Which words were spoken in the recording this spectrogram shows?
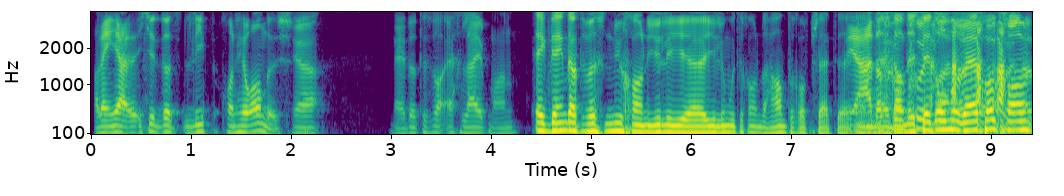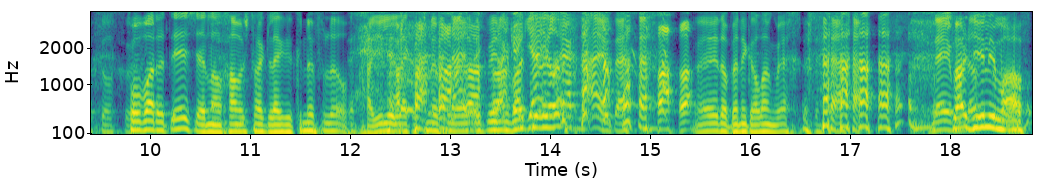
Alleen ja, weet je, dat liep gewoon heel anders. Ja. Nee, dat is wel echt lijp, man. Ik denk dat we nu gewoon jullie, eh, jullie moeten gewoon de hand erop zetten. Ja, En, dat eh, dan is goed, dit onderwerp Dat ook gewoon dat voor wat het is. En dan gaan we straks lekker knuffelen. Of gaan jullie lekker knuffelen? ik weet niet wat jij jullie heel erg naar uit, hè? Nee, dan ben ik al lang weg. Nee, Sluiten dat is jullie cool. maar af.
